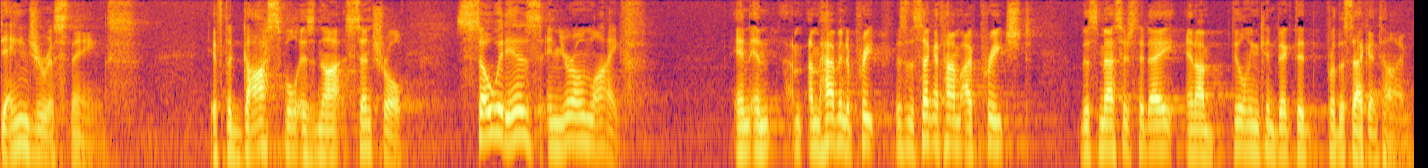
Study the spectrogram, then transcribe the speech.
dangerous things if the gospel is not central. So it is in your own life. And, and I'm, I'm having to preach, this is the second time I've preached this message today, and I'm feeling convicted for the second time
